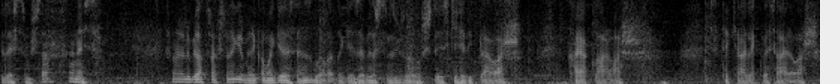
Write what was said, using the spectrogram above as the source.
Birleştirmişler. Her neyse. Şu an öyle bir atraksiyona girmedik ama gelirseniz buralarda gezebilirsiniz. Güzel olur. İşte eski hedikler var. Kayaklar var. İşte tekerlek vesaire var.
